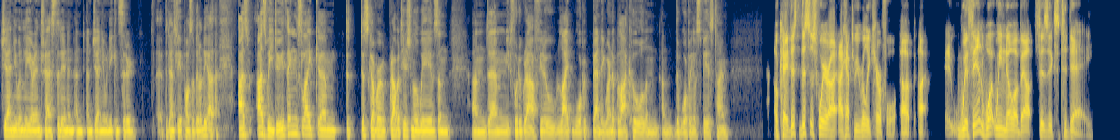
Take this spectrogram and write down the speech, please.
genuinely are interested in and, and, and genuinely considered uh, potentially a possibility uh, as as we do things like um, d- discover gravitational waves and and um, photograph you know light warp bending around a black hole and and the warping of space time. Okay, this this is where I, I have to be really careful. Uh, I, within what we know about physics today,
